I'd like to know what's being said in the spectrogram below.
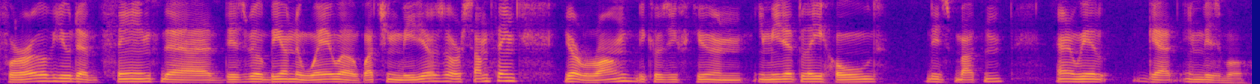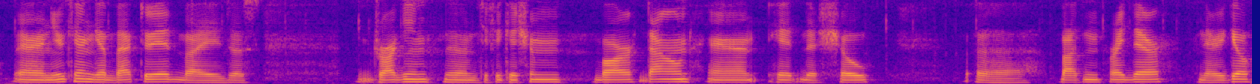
For all of you that think that this will be on the way while watching videos or something you're wrong because if you can immediately hold this button and it will get invisible. And you can get back to it by just dragging the notification bar down and hit the show uh, button right there. And there you go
